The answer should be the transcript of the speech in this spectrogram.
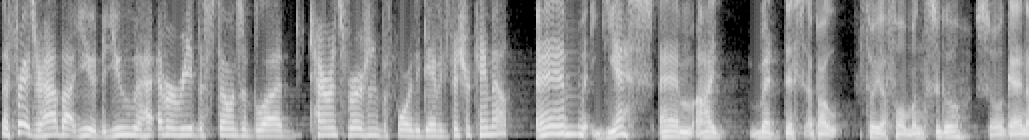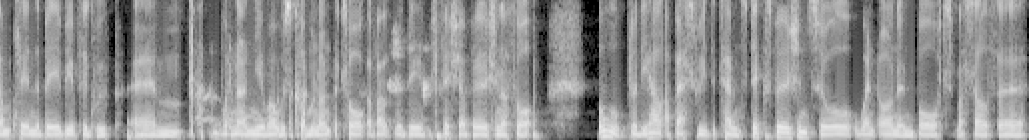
And Fraser, how about you? Did you ever read the Stones of Blood Terrance version before the David Fisher came out? Um, yes, um, I read this about three or four months ago. So again, I'm playing the baby of the group. Um, when I knew I was coming on to talk about the David Fisher version, I thought, oh bloody hell, I best read the Terrance Dicks version. So went on and bought myself a,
